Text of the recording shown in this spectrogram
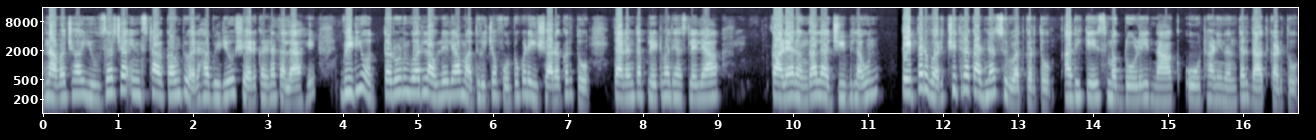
नावाच्या युजरच्या इन्स्टा अकाउंटवर हा व्हिडिओ शेअर करण्यात आला आहे. व्हिडिओ तरुणवर लावलेल्या माधुरीच्या फोटोकडे इशारा करतो. त्यानंतर प्लेटमध्ये असलेल्या काळ्या रंगाला जीभ लावून पेपरवर चित्र काढण्यास सुरुवात करतो. आधी केस मग डोळे नाक ओठ आणि नंतर दात काढतो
